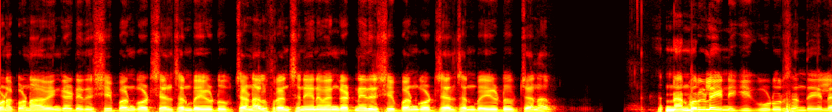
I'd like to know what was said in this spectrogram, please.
வணக்கம். நான் வெங்கட். இது sheep and goat sales and buy YouTube channel. Friends நான் வெங்கட்னு இது sheep and goat sales and buy YouTube channel. நண்பர்களே இன்றைக்கி கூடூர் சந்தையில்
